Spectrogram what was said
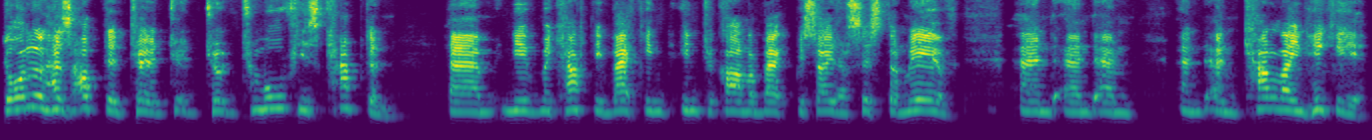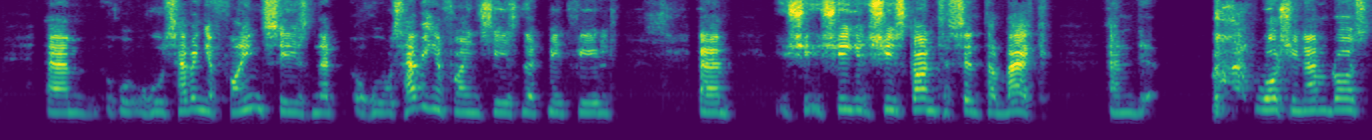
Donald has opted to to to, to move his captain, um, Niamh McCarthy, back in, into cornerback beside her sister Maeve, and and um, and and Caroline Hickey, um, who, who's having a fine season at who was having a fine season at midfield. Um, she she she's gone to centre back, and Roisin Ambrose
